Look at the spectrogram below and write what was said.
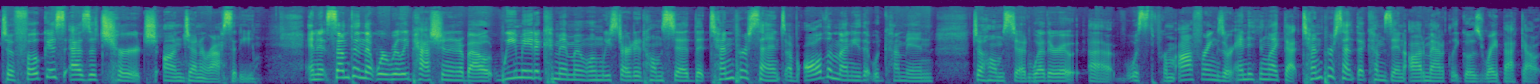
to focus as a church on generosity. And it's something that we're really passionate about. We made a commitment when we started Homestead that 10% of all the money that would come in to Homestead, whether it uh, was from offerings or anything like that, 10% that comes in automatically goes right back out.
